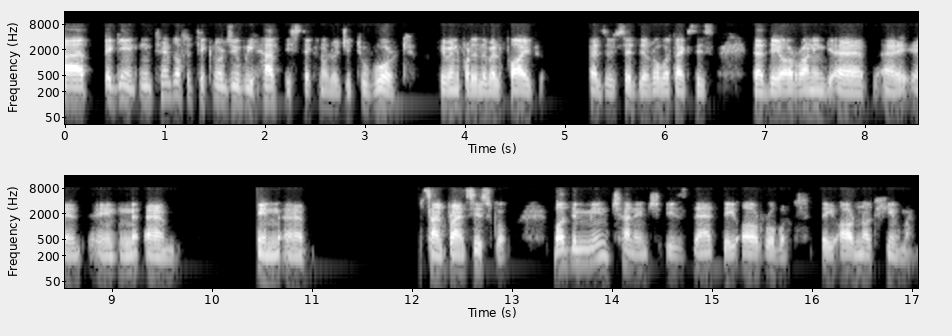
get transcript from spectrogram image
uh, again, in terms of the technology, we have this technology to work even for the level five. As I said, the robot taxis that they are running uh, uh, in in, um, in uh, San Francisco. But the main challenge is that they are robots; they are not human.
